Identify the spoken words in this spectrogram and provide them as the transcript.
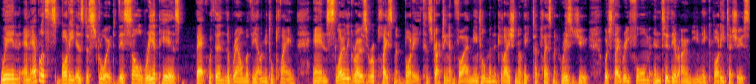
When an Aboleth's body is destroyed, their soul reappears back within the realm of the elemental plane and slowly grows a replacement body, constructing it via mental manipulation of ectoplasmic residue, which they reform into their own unique body tissues.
